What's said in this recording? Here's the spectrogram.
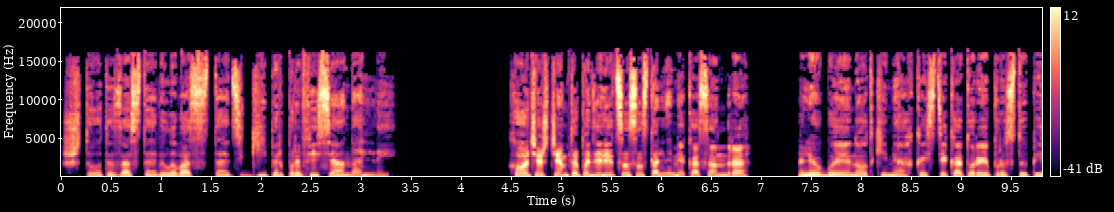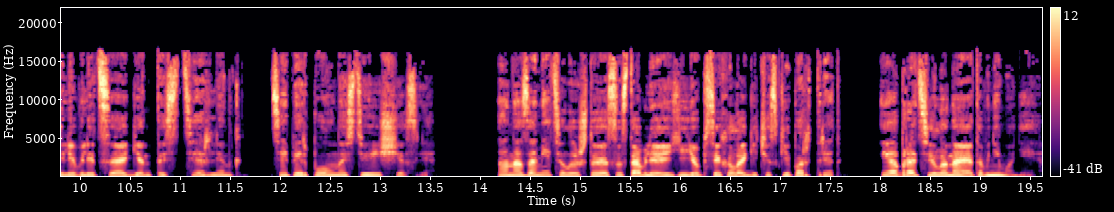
Что-то заставило вас стать гиперпрофессиональной. Хочешь чем-то поделиться с остальными, Кассандра? Любые нотки мягкости, которые проступили в лице агента Стерлинг, теперь полностью исчезли. Она заметила, что я составляю ее психологический портрет, и обратила на это внимание.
